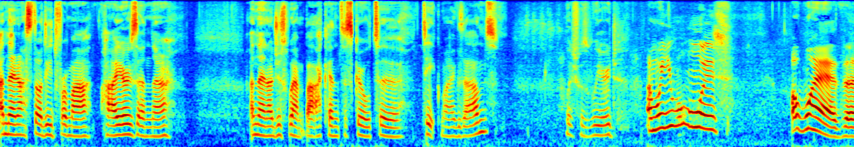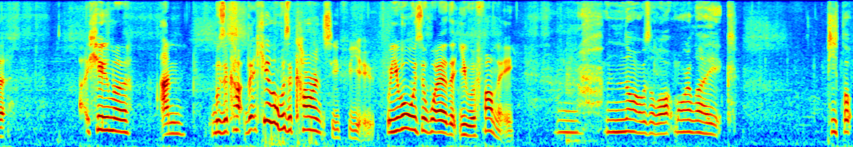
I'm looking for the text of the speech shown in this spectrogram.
And then I studied for my Highers in there. And then I just went back into school to take my exams, which was weird. And were you always aware that humour and was a that humour was a currency for you? Were you always aware that you were funny? Mm, no, I was a lot more like people,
